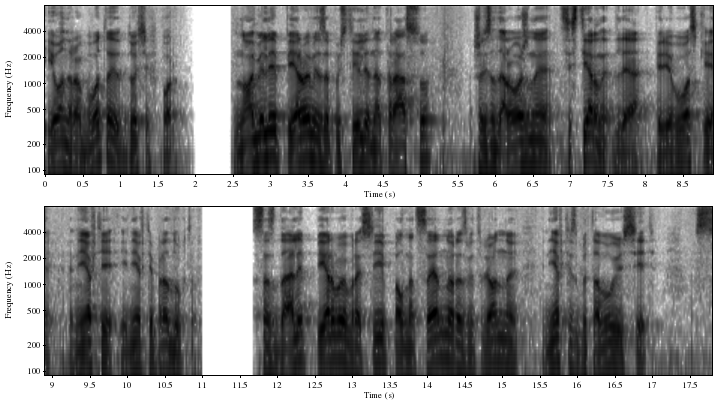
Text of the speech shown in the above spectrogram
и он работает до сих пор. Нобели первыми запустили на трассу железнодорожные цистерны для перевозки нефти и нефтепродуктов. Создали первую в России полноценную разветвленную нефтесбытовую сеть с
